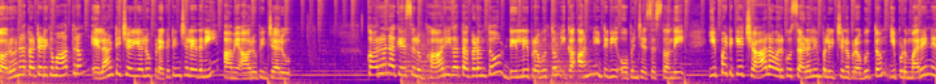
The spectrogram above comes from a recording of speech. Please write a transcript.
కరోనా కట్టడికి మాత్రం ఎలాంటి చర్యలు ప్రకటించలేదని ఆమె ఆరోపించారు. కరోనా కేసులు భారీగా తగ్గడంతో ఢిల్లీ ప్రభుత్వం ఇక అన్నింటినీ ఓపెన్ చేసేస్తోంది. ఇప్పటికే చాలా వరకు సడలింపులు ఇచ్చిన ప్రభుత్వం ఇప్పుడు మరిన్ని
